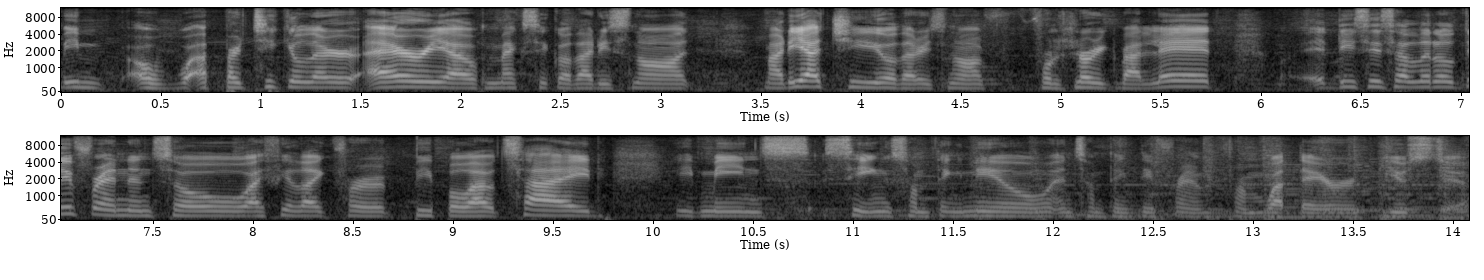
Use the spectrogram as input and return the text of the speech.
in, a particular area of Mexico that is not mariachi or that is not folkloric ballet. Eh, this is a little different, and so I feel like for people outside, it means seeing something new and something different from what they're used to.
